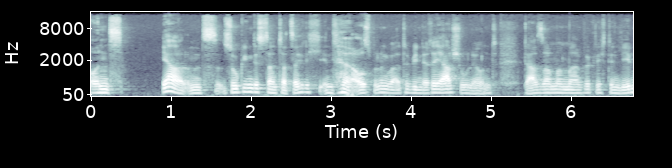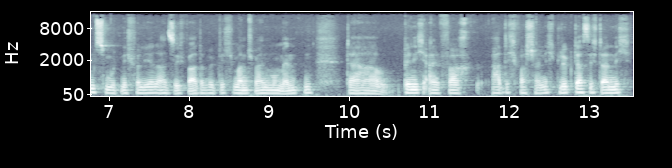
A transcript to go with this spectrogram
und ja, und so ging das dann tatsächlich in der Ausbildung weiter wie in der Realschule. Und da soll man mal wirklich den Lebensmut nicht verlieren. Also ich war da wirklich manchmal in Momenten, da bin ich einfach, hatte ich wahrscheinlich Glück, dass ich da nicht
